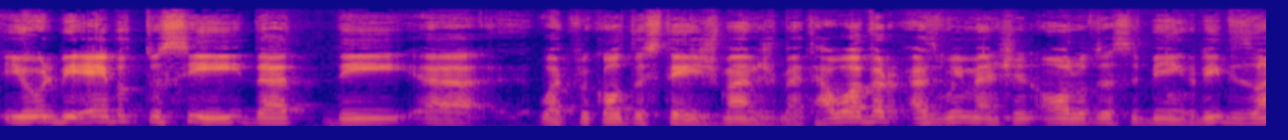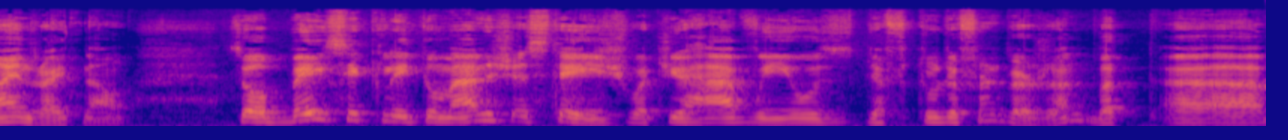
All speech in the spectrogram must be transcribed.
you will be able to see that the uh, what we call the stage management. However, as we mentioned, all of this is being redesigned right now. So basically, to manage a stage, what you have, we use two different versions, but uh,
